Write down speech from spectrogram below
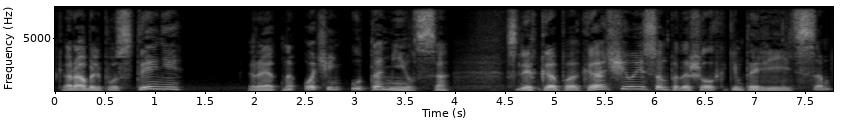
Корабль пустыни, вероятно, очень утомился. Слегка покачиваясь, он подошел к каким-то рельсам,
